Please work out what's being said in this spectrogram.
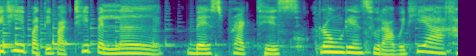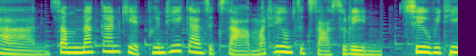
วิธีปฏิบัติที่เป็นเลิศ best practice โรงเรียนสุราวิทยาคาร สำนักงานเขตพื้นที่การศึกษามัธยมศึกษาสุรินทร์ ชื่อวิธี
